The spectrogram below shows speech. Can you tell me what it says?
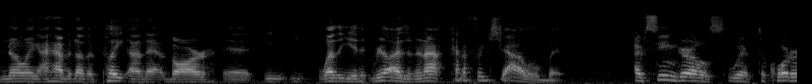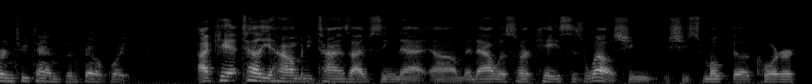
knowing I have another plate on that bar. It, whether you realize it or not, kind of freaks you out a little bit. I've seen girls lift a quarter and two tens and fail a plate. I can't tell you how many times I've seen that, um, and that was her case as well. She she smoked the quarter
